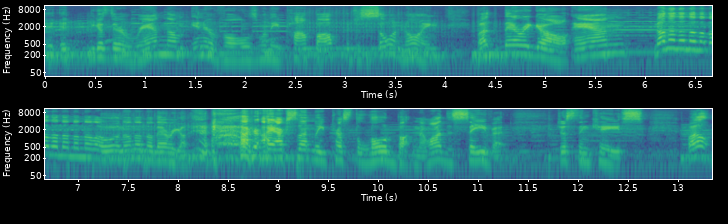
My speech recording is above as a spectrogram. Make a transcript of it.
It, it, because they're random intervals when they pop up, which is so annoying. But there we go, and... No, no, no, no, no, no, no, no, no, no, no, no, no, there we go. I accidentally pressed the load button. I wanted to save it, just in case. Well,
